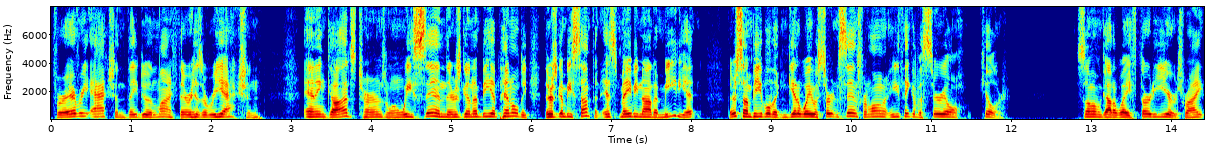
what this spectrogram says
for every action they do in life, there is a reaction. And in God's terms, when we sin, there's going to be a penalty. There's going to be something. It's maybe not immediate. There's some people that can get away with certain sins for a long. You think of a serial killer. Some of them got away 30 years, right?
